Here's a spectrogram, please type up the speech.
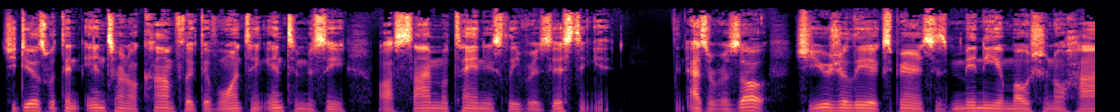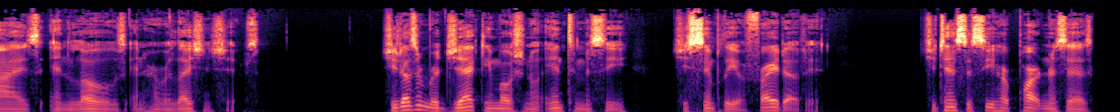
She deals with an internal conflict of wanting intimacy while simultaneously resisting it. And as a result, she usually experiences many emotional highs and lows in her relationships. She doesn't reject emotional intimacy, she's simply afraid of it. She tends to see her partners as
